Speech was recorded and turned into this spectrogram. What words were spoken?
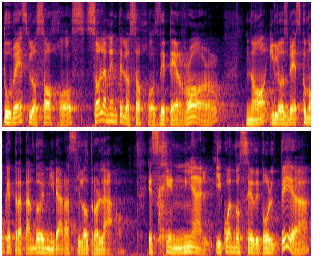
tú ves los ojos, solamente los ojos de terror, ¿no? Y los ves como que tratando de mirar hacia el otro lado. Es genial. Y cuando se voltea,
